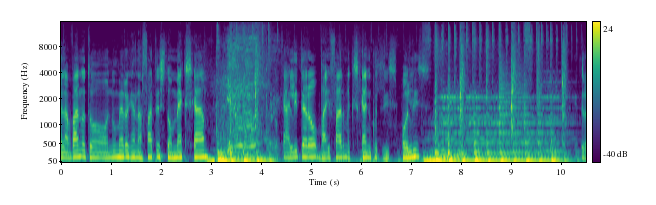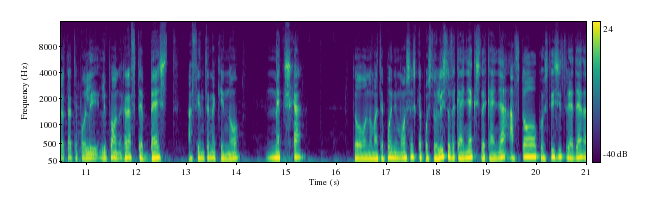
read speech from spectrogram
Επαναλαμβάνω το νούμερο για να φάτε στο Μεξχα το καλύτερο by far μεξικάνικο της πόλης. Γιατί ρωτάτε πολύ. Λοιπόν γράφετε best αφήνετε ένα κενό Μεξχα το ονοματεπώνυμό σας και αποστολή στο 19619 αυτό κοστίζει 31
